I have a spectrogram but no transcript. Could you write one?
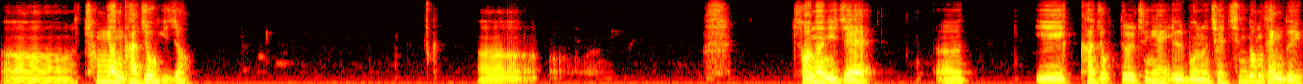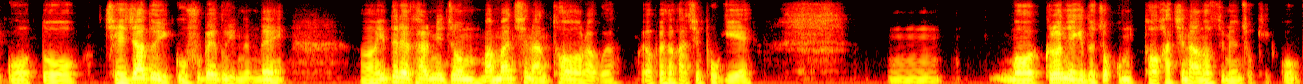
어, 청년 가족이죠. 어, 저는 이제 어, 이 가족들 중에 일부는 제 친동생도 있고 또 제자도 있고 후배도 있는데 어, 이들의 삶이 좀 만만치는 않더라고요. 옆에서 같이 보기에 음, 뭐 그런 얘기도 조금 더 같이 나눴으면 좋겠고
